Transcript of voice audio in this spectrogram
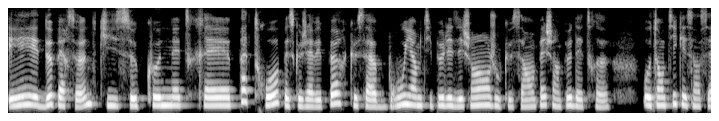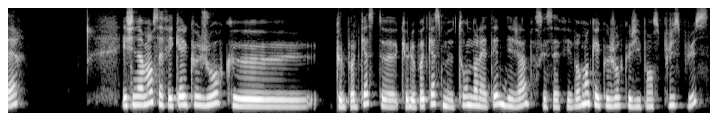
et deux personnes qui se connaîtraient pas trop parce que j'avais peur que ça brouille un petit peu les échanges ou que ça empêche un peu d'être euh, authentique et sincère. Et finalement, ça fait quelques jours que que le podcast que le podcast me tourne dans la tête déjà parce que ça fait vraiment quelques jours que j'y pense plus plus.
